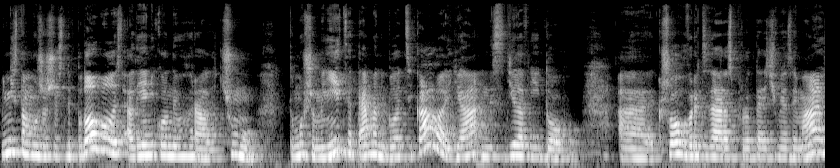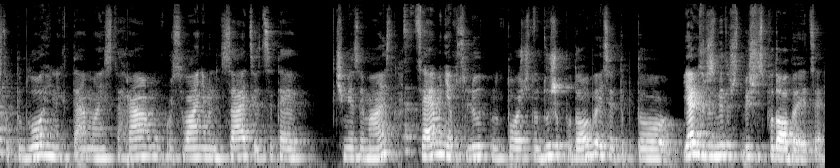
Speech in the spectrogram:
мені там може щось не подобалось, але я ніколи не вигорала. Чому? Тому що мені ця тема не була цікава, я не сиділа в ній довго. Якщо говорити зараз про те, чим я займаюся, тобто блогінг, тема інстаграму, просування, монетизація, це те. Чим я займаюся, це мені абсолютно точно дуже подобається. Тобто, як зрозуміти, що тобі щось подобається?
